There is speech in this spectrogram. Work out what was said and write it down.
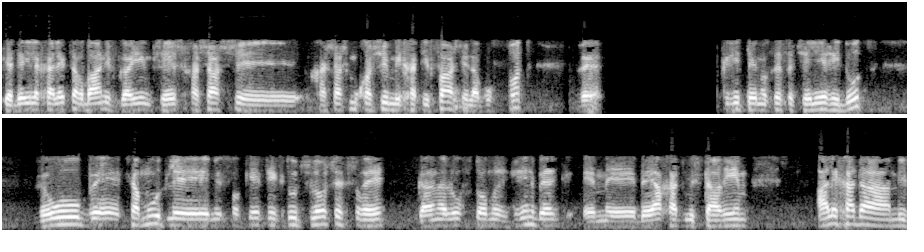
כדי לחלץ ארבעה נפגעים כשיש חשש, אה, חשש מוחשי מחטיפה של הגופות וקריט נוספת של ירי דוץ והוא בצמוד למפקד גדוד 13, סגן אלוף תומר גרינברג, הם אה, ביחד מסתערים על אחד המבנים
